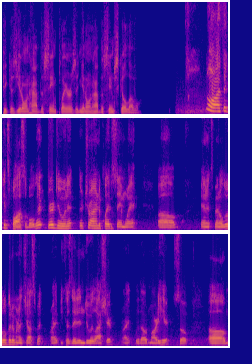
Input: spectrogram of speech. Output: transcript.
because you don't have the same players and you don't have the same skill level? No, I think it's possible. They're, they're doing it. They're trying to play the same way. Uh, and it's been a little bit of an adjustment, right? Because they didn't do it last year, right? Without Marty here. So um,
